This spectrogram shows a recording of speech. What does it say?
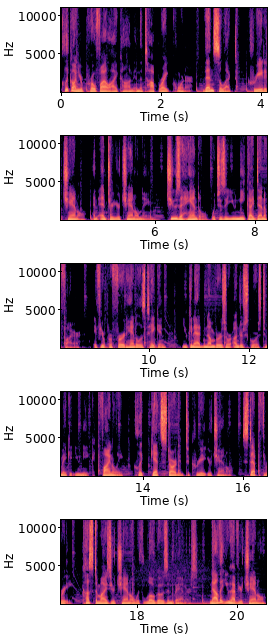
Click on your profile icon in the top right corner. Then select Create a Channel and enter your channel name. Choose a handle, which is a unique identifier. If your preferred handle is taken, you can add numbers or underscores to make it unique. Finally, click Get Started to create your channel. Step 3. Customize your channel with logos and banners. Now that you have your channel,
